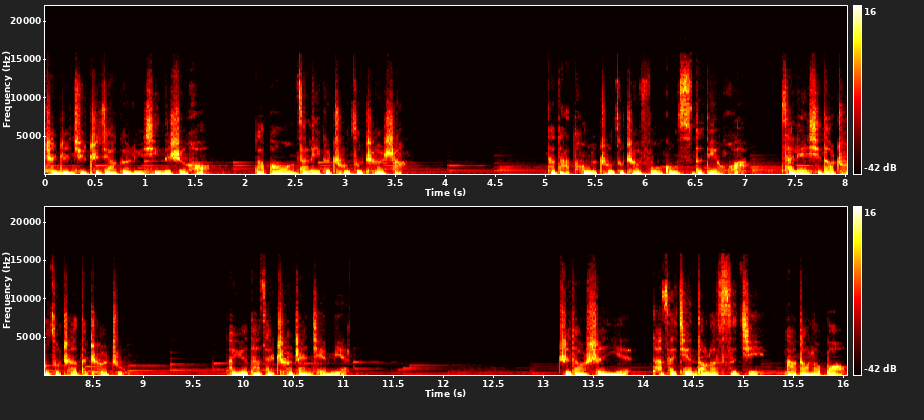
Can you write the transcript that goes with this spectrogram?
晨晨去芝加哥旅行的时候，把包忘在了一个出租车上。他打通了出租车服务公司的电话，才联系到出租车的车主。他约他在车站见面。直到深夜，他才见到了司机，拿到了包。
